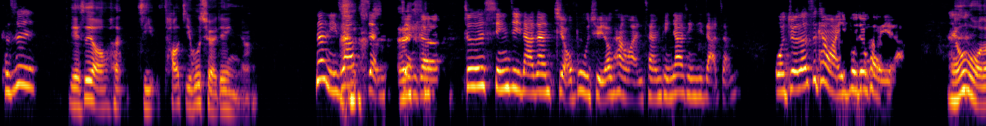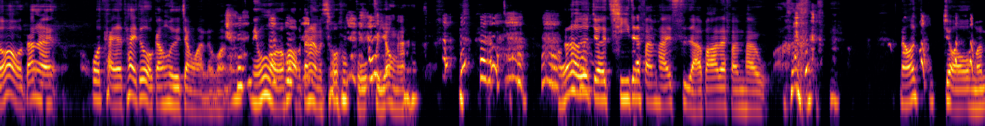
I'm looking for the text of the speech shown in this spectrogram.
可是也是有很几好几部曲的电影啊。那你知道整 整个就是《星际大战》九部曲都看完才评价《星际大战》？我觉得是看完一部就可以了。你问我的话，我当然我踩的太多，我刚刚不是讲完了吗？你问我的话，我当然说不不用啊。我那时候就觉得七在翻拍四啊，八在翻拍五啊。然后酒我们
